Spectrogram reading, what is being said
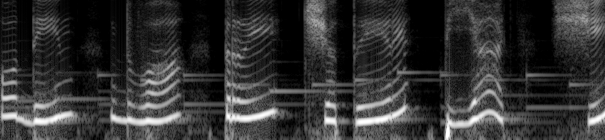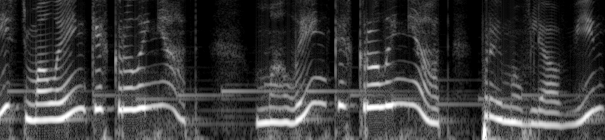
Один, два, три, чотири, п'ять, шість маленьких кроленят. Маленьких кроленят, примовляв він,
